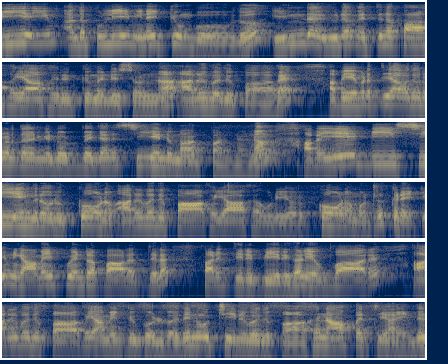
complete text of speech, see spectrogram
பியையும் அந்த புள்ளியையும் இணைக்கும் போது இந்த இடம் எத்தனை பாகையாக இருக்கும் என்று சொன்னால் அறுபது பாகை. அப்போ எவ்வளத்தையாவது ஒரு இடத்துல நீங்கள் டொட் வெஜ் அதை சி என்று மார்க் பண்ணணும். அப்போ ஏபிசி என்கிற ஒரு கோணம் அறுபது பாகையாக உடைய ஒரு கோணம் ஒன்று கிடைக்கும். நீங்கள் அமைப்பு என்ற பாடத்தில் படித்திருப்பீர்கள் எவ்வாறு? அறுபது பாகை அமைத்து கொள்வது நூற்றி இருபது பாகை நாற்பத்தி ஐந்து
